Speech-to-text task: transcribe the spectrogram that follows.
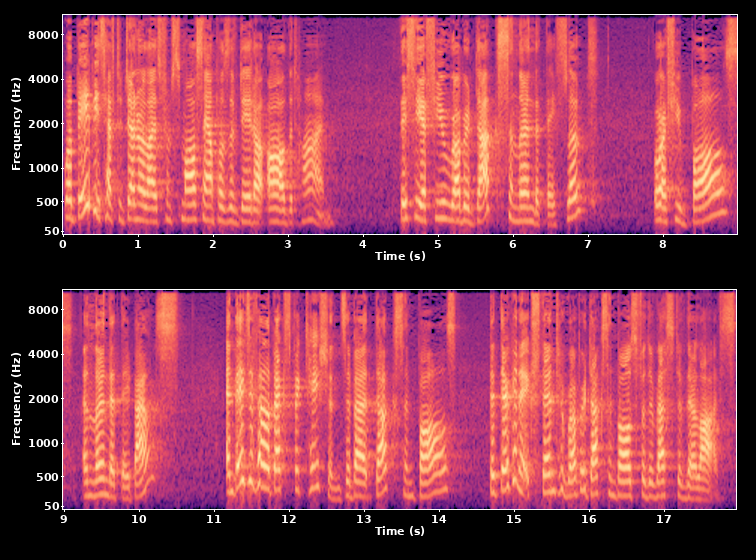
Well, babies have to generalize from small samples of data all the time. They see a few rubber ducks and learn that they float, or a few balls and learn that they bounce. And they develop expectations about ducks and balls that they're going to extend to rubber ducks and balls for the rest of their lives.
